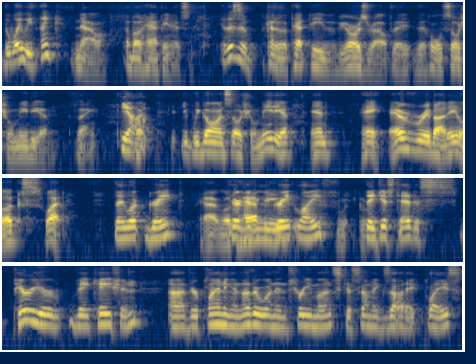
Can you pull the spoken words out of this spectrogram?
the way we think now about happiness. This is a kind of a pet peeve of yours, Ralph, the, the whole social media thing. Yeah. But we go on social media and hey, everybody looks what? They look great. Uh, look They're happy. having a great life. They just had a superior vacation. Uh, they're planning another one in three months to some exotic place.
